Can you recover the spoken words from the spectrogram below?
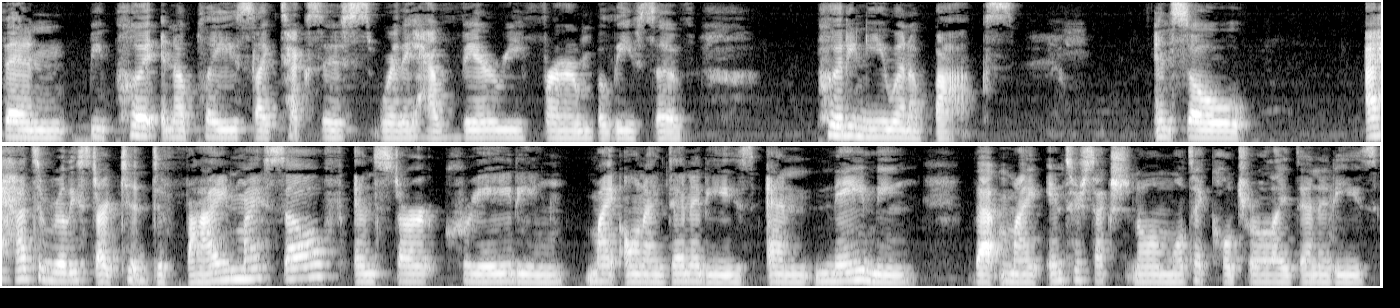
then be put in a place like Texas where they have very firm beliefs of putting you in a box. And so I had to really start to define myself and start creating my own identities and naming that my intersectional multicultural identities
